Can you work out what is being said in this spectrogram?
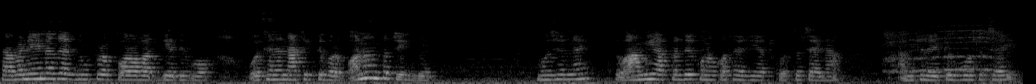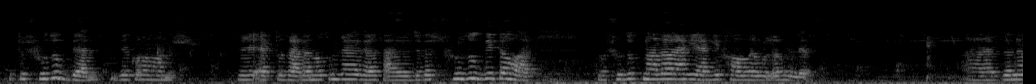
তার মানে এই না যে একদম পুরো পড়া বাদ দিয়ে দেবো। ওইখানে না টিকতে পারব। অনন্ত টিকবে। বুঝেন নাই? তো আমি আপনাদের কোনো কথায় রিয়াক্ট করতে চাই না। আমি তাহলে একটু বলতে চাই, একটু সুযোগ দেন যে কোনো মানুষ একটা জায়গা নতুন জায়গায় গেলে তার ওই জায়গায় সুযোগ দিতে হয়। তো সুযোগ না দেওয়ার আগে আগে ফাওলা বলে ফেলে আর একজনে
